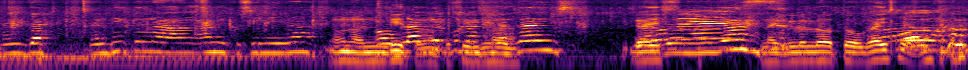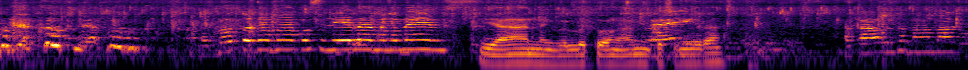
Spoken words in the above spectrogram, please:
Nanda, nandito na ang aming kusinira. No, no, Oh, nandito ang vlogger po na sila, guys. Guys, Ano yan? nagluluto guys. Yan. Nagluto na mga kusinira, mga memes. Yan, nagluluto ang aming kusinira. Kakaon sa mga mago.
